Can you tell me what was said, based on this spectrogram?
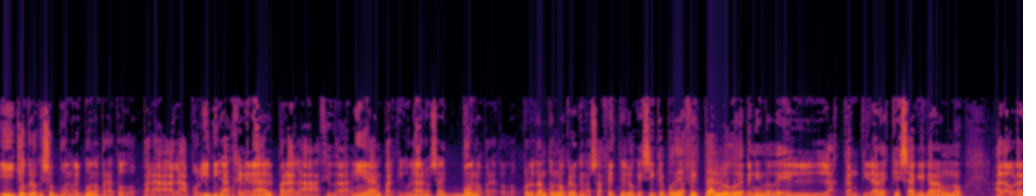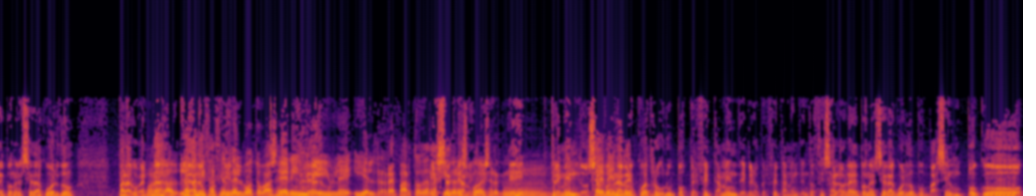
Y yo creo que eso es bueno, es bueno para todos, para la política en general, para la ciudadanía en particular, o sea, es bueno para todos. Por lo tanto, no creo que nos afecte. Lo que sí que puede afectar luego, dependiendo de las cantidades que saque cada uno, a la hora de ponerse de acuerdo, para gobernar. la, organización del voto va a ser increíble y el reparto de regidores puede ser eh, tremendo. O sea, pueden haber cuatro grupos perfectamente, pero perfectamente. Entonces, a la hora de ponerse de acuerdo, pues va a ser un poco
